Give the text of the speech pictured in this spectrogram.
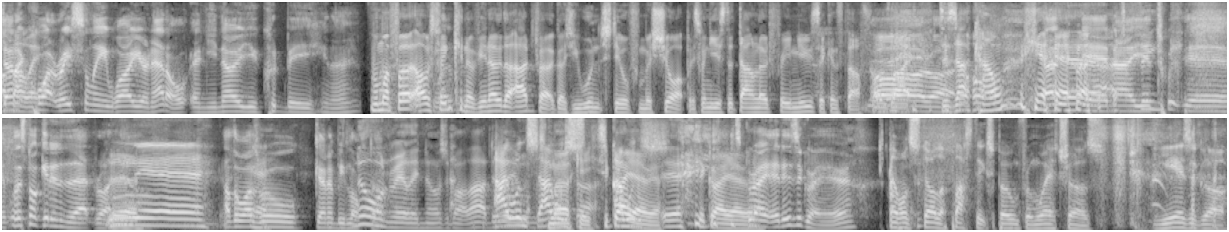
done about it it. quite recently while you're an adult and you know you could be. You know. Well, my first, I was thinking of you know the advert goes you wouldn't steal from a shop. But it's when you used to download free music and stuff. I was Oh, like, right. does that count? That- yeah. yeah, no, you twi- yeah. Let's not get into that right now. Yeah. Otherwise, we're all going to be locked No one really knows about that. I they? once- I Murky. It's a grey area. It's a grey area. It's great. It is a grey area. I once stole a plastic spoon from Waitrose years ago.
